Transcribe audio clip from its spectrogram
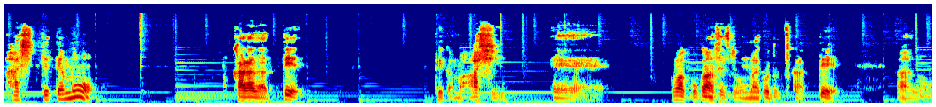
走ってても、体って、っていうかまあ足、えー、まあ股関節をうまいこと使って、あの、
